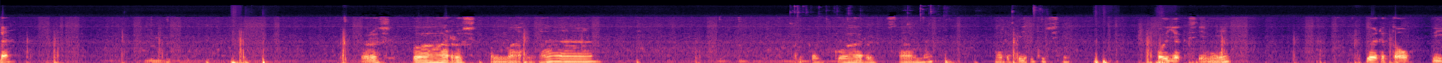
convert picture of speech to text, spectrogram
Dah. Terus gua harus ke mana? Apakah gua harus ke sana? Ada pintu sih. Oh iya ke sini. Gue ada topi.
